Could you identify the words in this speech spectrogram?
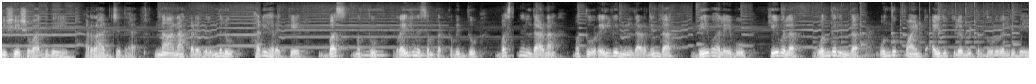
ವಿಶೇಷವಾಗಿದೆ. ರಾಜ್ಯದ ನಾನಾ ಕಡೆಗಳಿಂದಲೂ ಹರಿಹರಕ್ಕೆ ಬಸ್ ಮತ್ತು ರೈಲಿನ ಸಂಪರ್ಕವಿದ್ದು, ಬಸ್ ನಿಲ್ದಾಣ ಮತ್ತು ರೈಲ್ವೆ ನಿಲ್ದಾಣದಿಂದ ದೇವಾಲಯವು ಕೇವಲ ಒಂದರಿಂದ ಒಂದು ಪಾಯಿಂಟ್ ಐದು ಕಿಲೋಮೀಟರ್ ದೂರದಲ್ಲಿದೆ.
